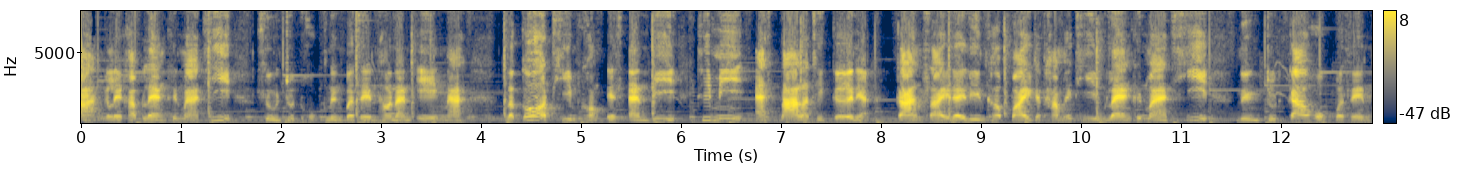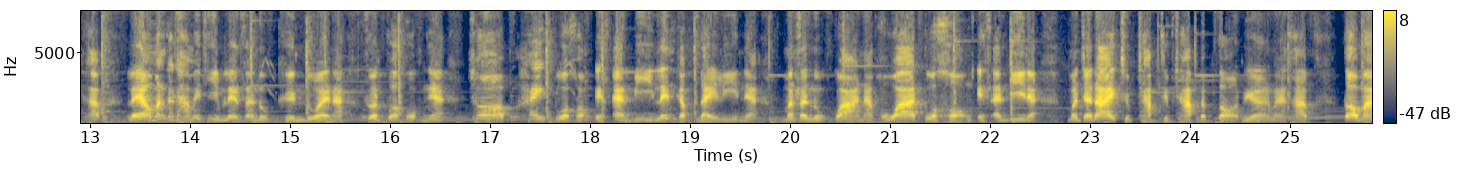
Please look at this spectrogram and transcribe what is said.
ต่างกันเลยครับ แรงขึ้นมาที่ 0.61%เท่านั้นเองนะ แล้วก็ทีมของ S&B ที่มี a s t a และ t i g g e r เนี่ย การใส่ไดรีนเข้าไปจะทำให้ทีมแรงขึ้นมาที่ 1.96%ครับ แล้วมันก็ทำให้ทีมเล่นสนุกขึ้นด้วยนะ ส่วนตัวผมเนี่ย ชอบให้ตัวของ S&B เล่นกับไดรีนเนี่ย มันสนุกกว่านะ เพราะว่าตัวของ S&B เนี่ย มันจะได้ชึบฉับชึบฉับแบบต่อเนื่องนะครับ ต่อมา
